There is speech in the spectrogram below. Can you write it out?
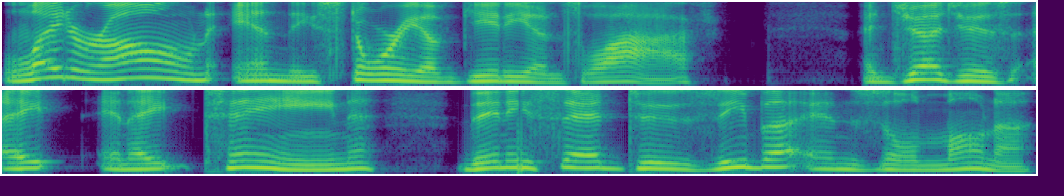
Later on in the story of Gideon's life, in Judges 8 and 18, then he said to Zebah and Zalmunna,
